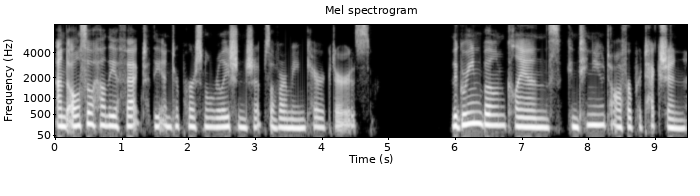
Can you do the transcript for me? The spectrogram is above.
and also how they affect the interpersonal relationships of our main characters. The Greenbone clans continue to offer protection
